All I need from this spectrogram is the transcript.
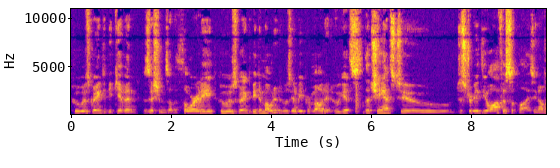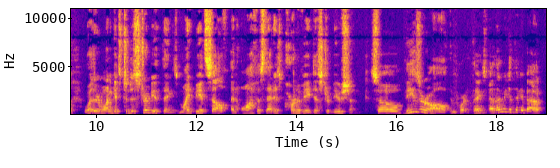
Who is going to be given positions of authority? Who's going to be demoted? Who's going to be promoted? Who gets the chance to distribute the office supplies? You know, whether one gets to distribute things might be itself an office that is part of a distribution. So these are all important things. And then we can think about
